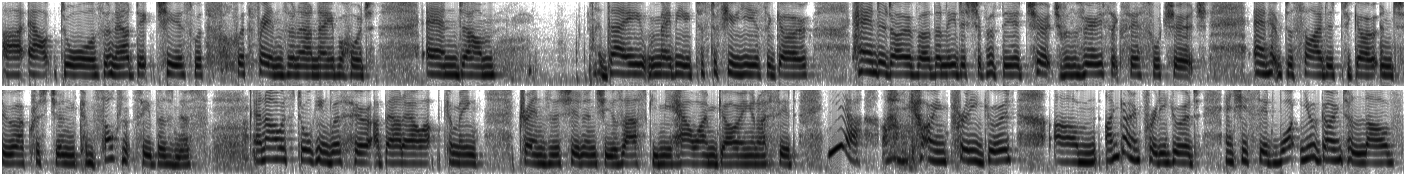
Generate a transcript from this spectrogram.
uh, outdoors in our deck chairs with, with friends in our neighbourhood. And um, they, maybe just a few years ago, handed over the leadership of their church. It was a very successful church and have decided to go into a Christian consultancy business. And I was talking with her about our upcoming transition, and she was asking me how I'm going. And I said, Yeah, I'm going pretty good. Um, I'm going pretty good. And she said, What you're going to love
